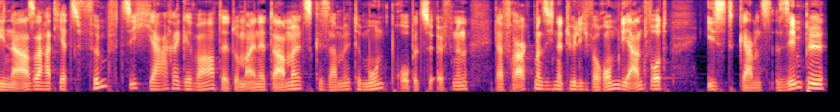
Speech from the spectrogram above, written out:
Die NASA hat jetzt 50 Jahre gewartet, um eine damals gesammelte Mondprobe zu öffnen. Da fragt man sich natürlich, warum. Die Antwort ist ganz simpel.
